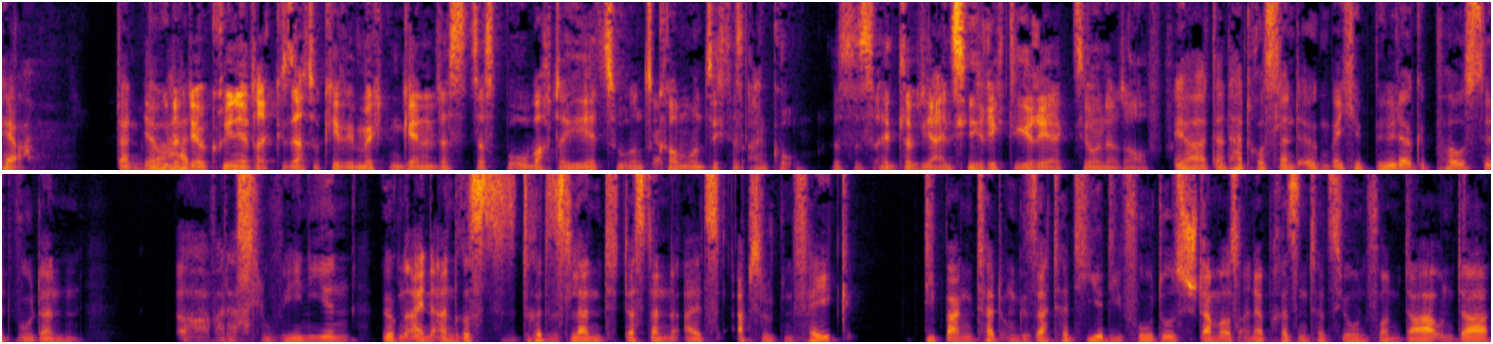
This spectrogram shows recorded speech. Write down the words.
Ja, dann ja gut, hat die Ukraine direkt gesagt, okay, wir möchten gerne, dass, dass Beobachter hier zu uns ja. kommen und sich das angucken. Das ist, glaube ich, die einzige richtige Reaktion darauf. Ja, dann hat Russland irgendwelche Bilder gepostet, wo dann, oh, war das Slowenien, irgendein anderes drittes Land, das dann als absoluten Fake debunked hat und gesagt hat, hier die Fotos stammen aus einer Präsentation von da und da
